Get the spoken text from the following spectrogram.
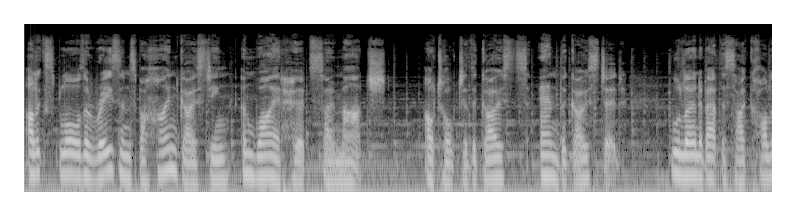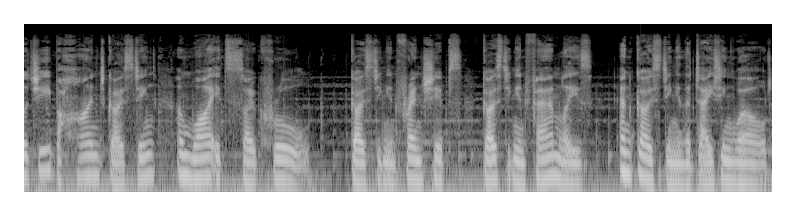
I'll explore the reasons behind ghosting and why it hurts so much. I'll talk to the ghosts and the ghosted. We'll learn about the psychology behind ghosting and why it's so cruel. Ghosting in friendships, ghosting in families, and ghosting in the dating world.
